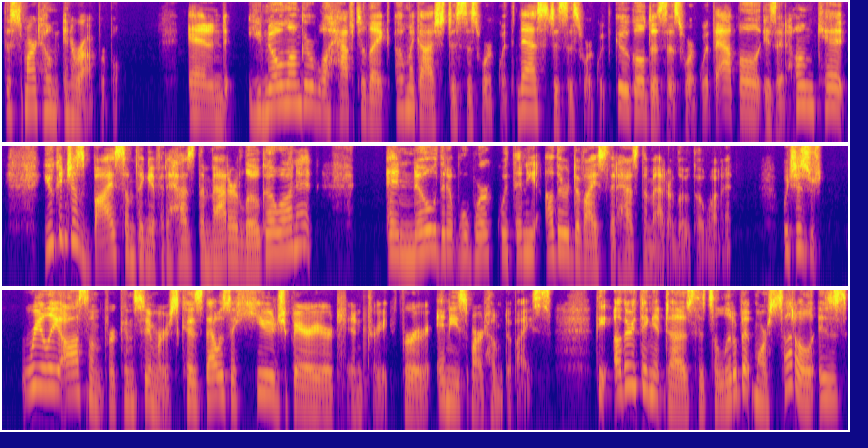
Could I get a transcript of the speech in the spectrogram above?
the smart home interoperable. And you no longer will have to like, oh my gosh, does this work with Nest? Does this work with Google? Does this work with Apple? Is it HomeKit? You can just buy something if it has the Matter logo on it and know that it will work with any other device that has the Matter logo on it, which is really awesome for consumers because that was a huge barrier to entry for any smart home device. The other thing it does that's a little bit more subtle is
